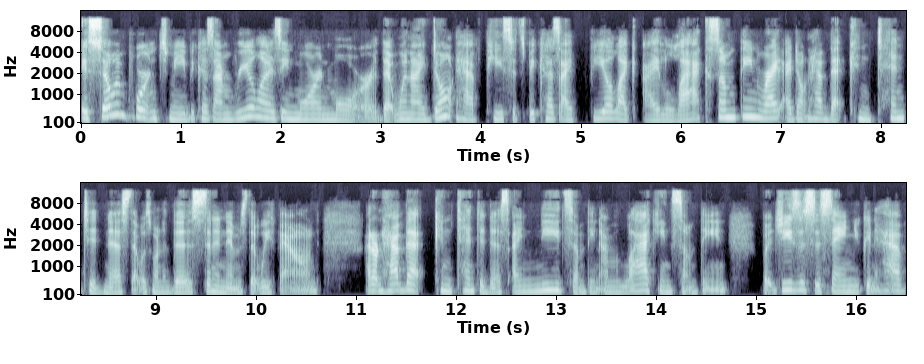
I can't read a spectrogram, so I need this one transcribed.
is so important to me because I'm realizing more and more that when I don't have peace, it's because I feel like I lack something, right? I don't have that contentedness. That was one of the synonyms that we found. I don't have that contentedness. I need something. I'm lacking something. But Jesus is saying you can have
